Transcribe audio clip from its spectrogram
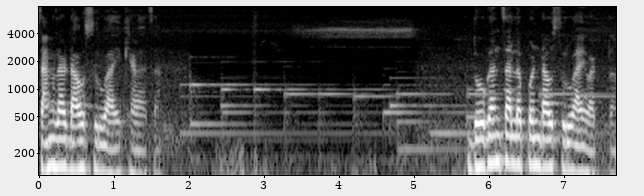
चांगला डाव सुरू आहे खेळाचा. दोघांचा लपण डाव सुरू आहे वाटतं.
